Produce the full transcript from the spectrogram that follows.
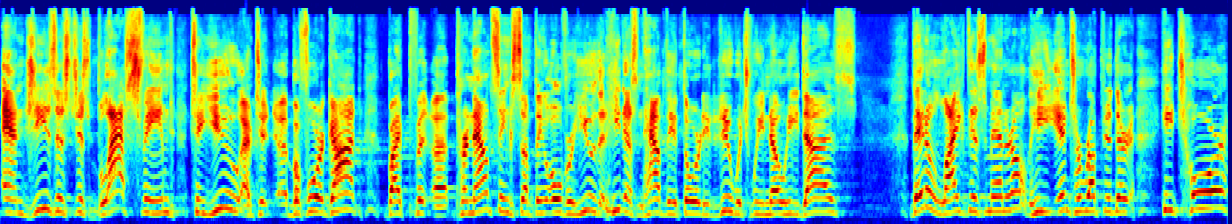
And Jesus just blasphemed to you uh, to, uh, before God by uh, pronouncing something over you that he doesn't have the authority to do, which we know he does. They don't like this man at all. He interrupted their, he tore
